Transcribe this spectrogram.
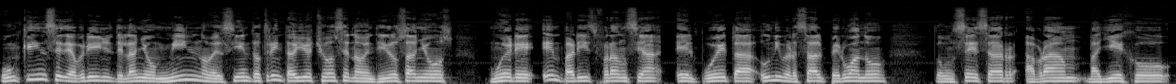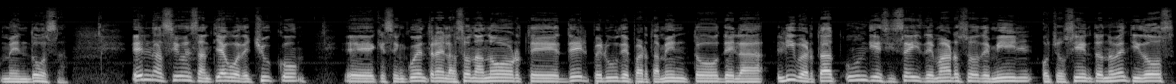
Un 15 de abril del año 1938, hace 92 años, muere en París, Francia, el poeta universal peruano don César Abraham Vallejo Mendoza. Él nació en Santiago de Chuco, eh, que se encuentra en la zona norte del Perú, departamento de la Libertad, un 16 de marzo de 1892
